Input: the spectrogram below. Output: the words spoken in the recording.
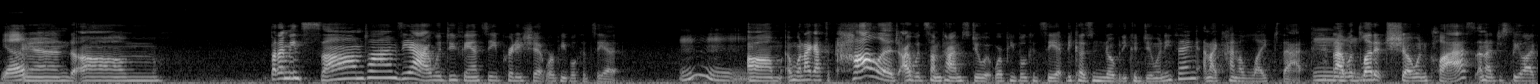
Yeah. And um, but I mean, sometimes yeah, I would do fancy, pretty shit where people could see it. Mm. Um, and when I got to college, I would sometimes do it where people could see it because nobody could do anything, and I kind of liked that. And I would Mm. let it show in class, and I'd just be like,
